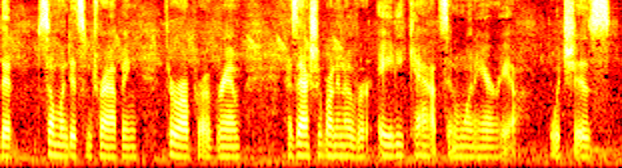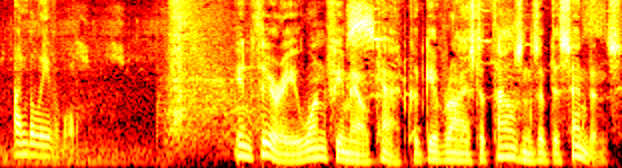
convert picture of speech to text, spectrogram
that someone did some trapping through our program, has actually brought in over 80 cats in one area, which is unbelievable. In theory, one female cat could give rise to thousands of descendants.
